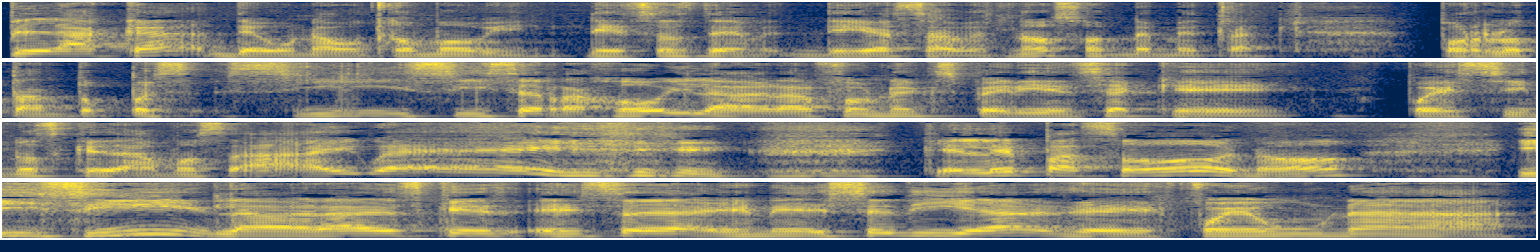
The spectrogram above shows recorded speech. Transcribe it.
placa de un automóvil, de esas de, ya sabes, ¿no? Son de metal. Por lo tanto, pues sí, sí se rajó y la verdad fue una experiencia que, pues sí nos quedamos, ay, güey, ¿qué le pasó, no? Y sí, la verdad es que ese, en ese día eh, fue una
